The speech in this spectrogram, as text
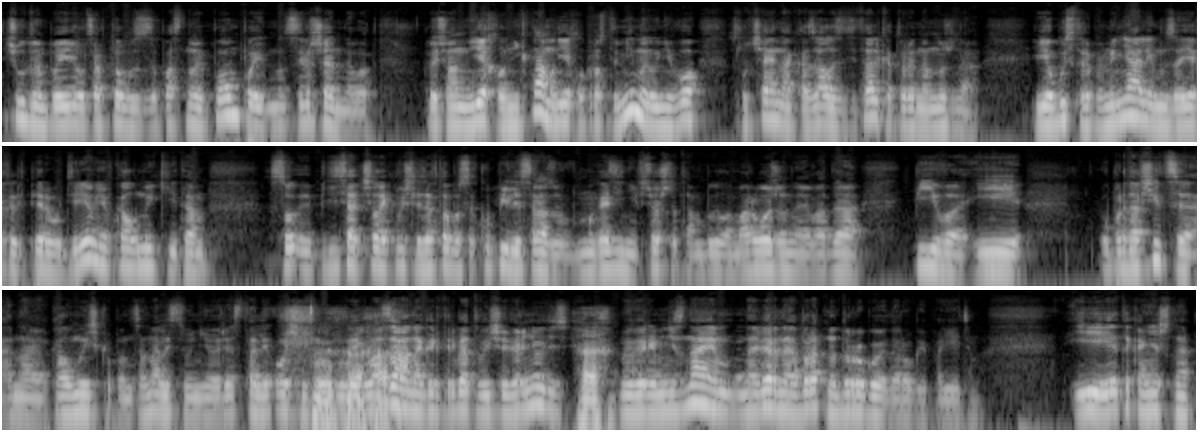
Чудом появился автобус с запасной помпой, ну, совершенно вот. То есть он ехал не к нам, он ехал просто мимо, и у него случайно оказалась деталь, которая нам нужна. Ее быстро поменяли, мы заехали в первую деревню в Калмыкии, там 50 человек вышли из автобуса, купили сразу в магазине все, что там было, мороженое, вода, пиво, и у продавщицы, она калмычка по национальности, у нее стали очень круглые глаза, она говорит, ребята, вы еще вернетесь? Мы говорим, не знаем, наверное, обратно другой дорогой поедем. И это, конечно,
